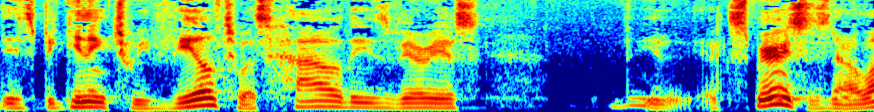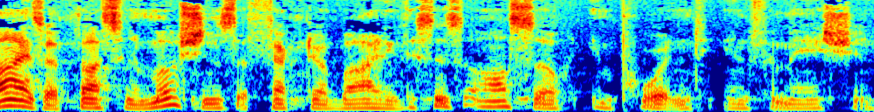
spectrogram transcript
it's beginning to reveal to us how these various experiences in our lives, our thoughts and emotions affect our body. This is also important information.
